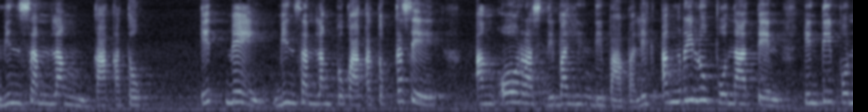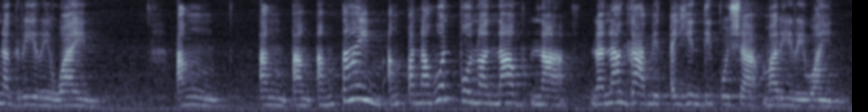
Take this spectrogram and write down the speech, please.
minsan lang kakatok. It may, minsan lang po kakatok kasi ang oras, di ba, hindi babalik. Ang relo po natin, hindi po nagre-rewind. Ang ang ang ang time, ang panahon po na na, na, na nagamit ay hindi po siya mari-rewind.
